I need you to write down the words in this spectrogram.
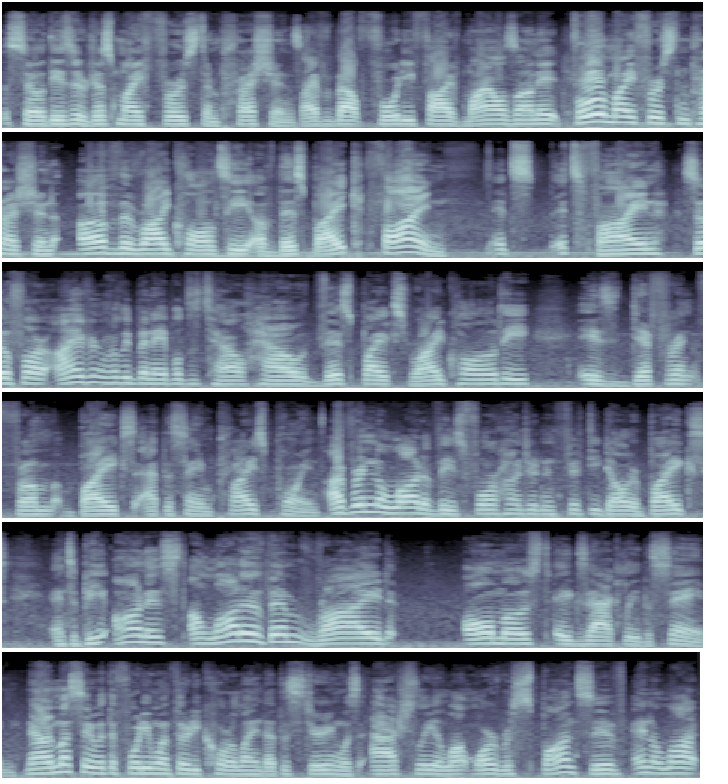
so these are just my first impressions. I have about 45 miles on it. For my first impression of the ride quality of this bike, fine it's it's fine. So far, I haven't really been able to tell how this bike's ride quality is different from bikes at the same price point. I've ridden a lot of these $450 bikes, and to be honest, a lot of them ride almost exactly the same. Now, I must say with the 4130 Core-Line that the steering was actually a lot more responsive and a lot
